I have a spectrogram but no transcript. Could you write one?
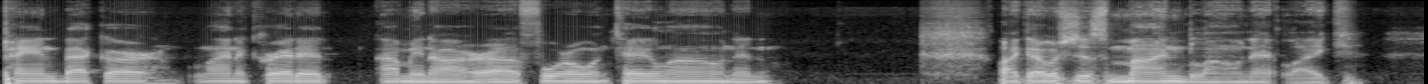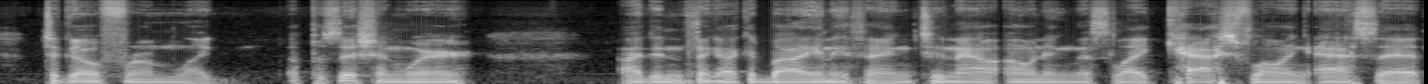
paying back our line of credit. I mean, our uh, 401k loan. And like, I was just mind blown at like to go from like a position where I didn't think I could buy anything to now owning this like cash flowing asset.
